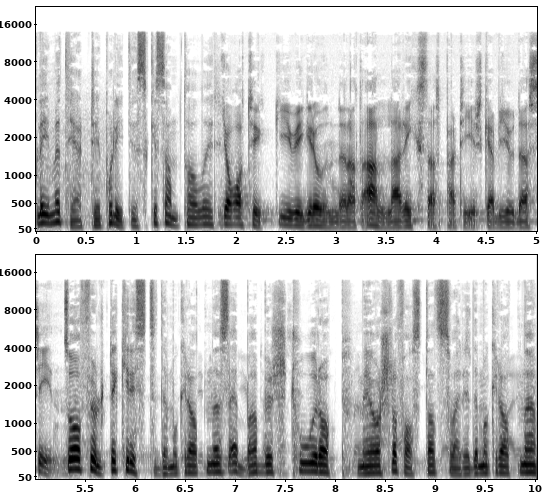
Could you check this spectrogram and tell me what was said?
ble invitert til politiske samtaler. Jeg syns jo i grunnen at alle riksdagspartier skal bjudes inn. Så fulgte Kristdemokratenes Ebba Busch Thor opp med å slå fast at Sverigedemokraterna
